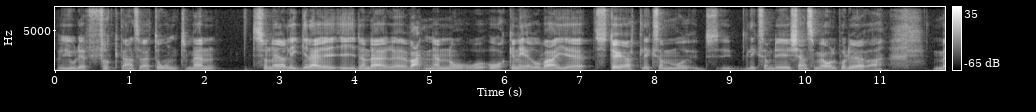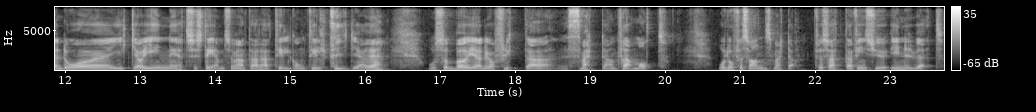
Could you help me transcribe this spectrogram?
Det gjorde fruktansvärt ont. Men så när jag ligger där i, i den där eh, vagnen och, och, åker ner och varje stöt liksom, och, liksom det känns som jag håller på att dö. Va? Men då eh, gick jag in i ett system som jag inte hade haft tillgång till tidigare. Och så började jag flytta smärtan framåt. Och då försvann smärtan. För smärta finns ju i nuet.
